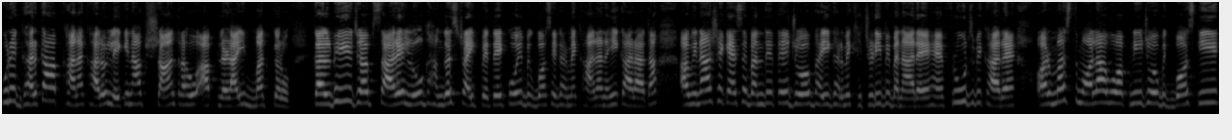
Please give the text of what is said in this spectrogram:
पूरे घर का आप खाना खा लो, लेकिन आप शांत रहो, आप लड़ाई मत करो। कल भी जब सारे लोग हंगर स्ट्राइक पे थे, कोई बिग बॉस के घर में खाना नहीं खा रहा था, अविनाश एक ऐसे बंदे थे जो, भाई, घर में खिचड़ी भी बना रहे हैं फ्रूट्स भी खा रहे हैं। और मस्त मौला वो अपनी जो बिग बॉस की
